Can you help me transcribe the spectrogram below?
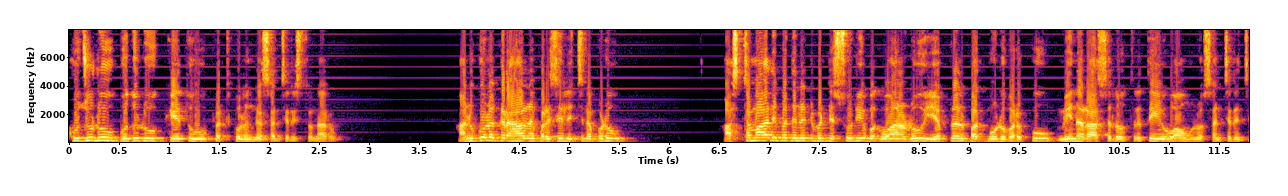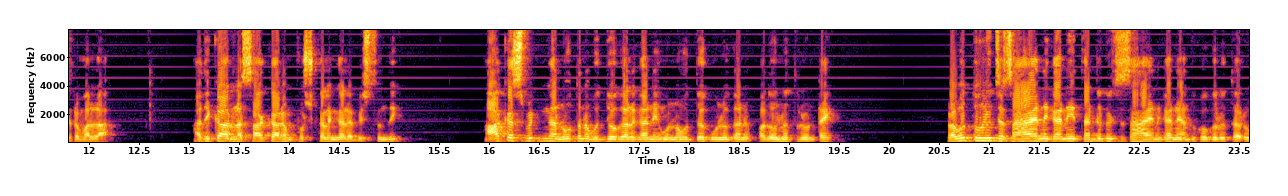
కుజుడు బుధుడు కేతువు ప్రతికూలంగా సంచరిస్తున్నారు. అనుకూల గ్రహాలను పరిశీలించినప్పుడు అష్టమాధిపతినటువంటి సూర్య భగవానుడు ఏప్రిల్ పదమూడు వరకు మీనరాశిలో తృతీయ వాములో సంచరించడం వల్ల అధికారుల సహకారం పుష్కలంగా లభిస్తుంది. ఆకస్మికంగా నూతన ఉద్యోగాలు కానీ ఉన్న ఉద్యోగంలో కానీ పదోన్నతులు ఉంటాయి. ప్రభుత్వం నుంచి సహాయాన్ని కానీ తండ్రి నుంచి సహాయాన్ని కానీ అందుకోగలుగుతారు.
